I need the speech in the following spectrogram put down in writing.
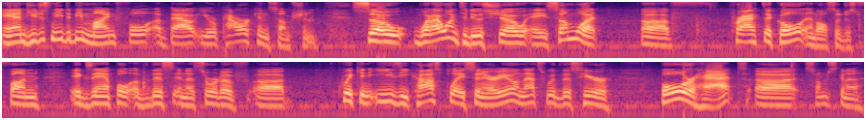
And you just need to be mindful about your power consumption. So what I wanted to do is show a somewhat uh, practical and also just fun example of this in a sort of uh, quick and easy cosplay scenario, and that's with this here bowler hat. Uh, so I'm just going to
